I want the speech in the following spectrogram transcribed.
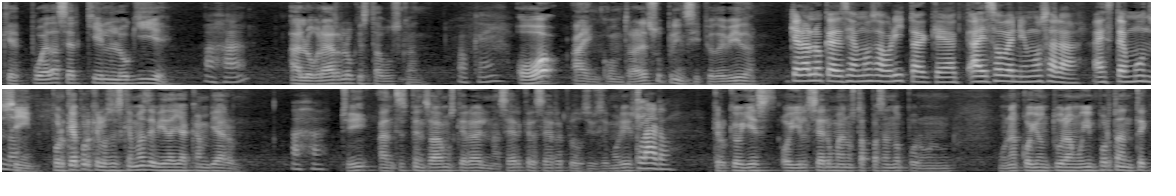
que pueda ser quien lo guíe a lograr lo que está buscando. O a encontrar su principio de vida. Que era lo que decíamos ahorita, que a, eso venimos a, a este mundo. Sí. ¿Por qué? Porque los esquemas de vida ya cambiaron. Ajá. Sí, antes pensábamos que era el nacer, crecer, reproducirse y morir. Claro. Creo que hoy es hoy el ser humano está pasando por un, una coyuntura muy importante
